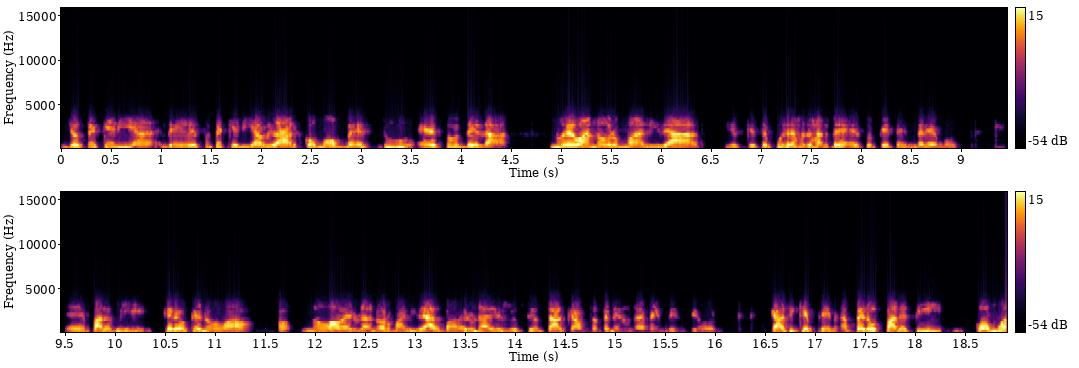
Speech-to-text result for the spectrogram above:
Yo te quería, de eso te quería hablar, ¿cómo ves tú eso de la nueva normalidad? Si es que se puede hablar de eso que tendremos. Eh, para mí creo que no va, no va a haber una normalidad, va a haber una disrupción tal que vamos a tener una reinvención casi que plena, pero para ti, ¿cómo,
